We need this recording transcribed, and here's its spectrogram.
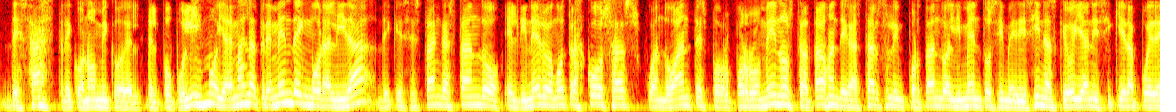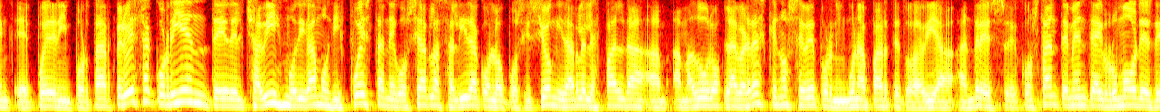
desastre económico del, del populismo y además la tremenda inmoralidad de que se están gastando el dinero en otras cosas cuando antes por, por lo menos trataban de gastárselo importando alimentos y medicinas que hoy ya ni siquiera pueden, eh, pueden importar. Pero esa corriente del chavismo, digamos, dispuesta a negociar la salida con la oposición y darle la espalda a, a Maduro, la verdad es que no se ve por ninguna parte todavía, Andrés. Eh, constantemente hay rumores de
